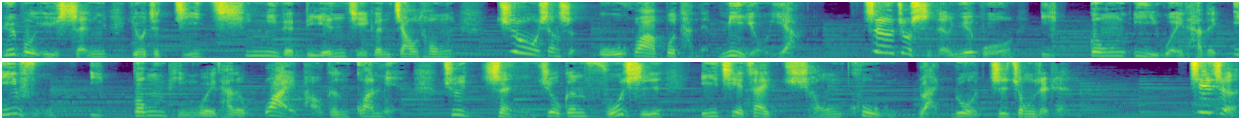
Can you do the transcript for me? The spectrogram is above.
约伯与神有着极亲密的连结跟交通，就像是无话不谈的密友一样。这就使得约伯以公义为他的衣服，以公平为他的外袍跟冠冕，去拯救跟扶持一切在穷苦软弱之中的人。接着，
